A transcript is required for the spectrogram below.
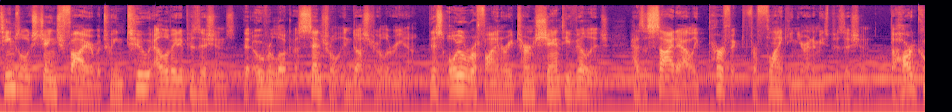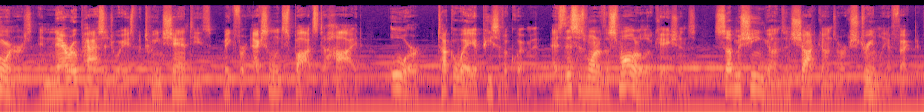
Teams will exchange fire between two elevated positions that overlook a central industrial arena. This oil refinery turned shanty village has a side alley perfect for flanking your enemy's position. The hard corners and narrow passageways between shanties make for excellent spots to hide or tuck away a piece of equipment. As this is one of the smaller locations, submachine guns and shotguns are extremely effective.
